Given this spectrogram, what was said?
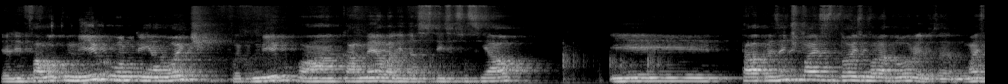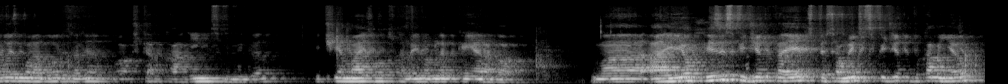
Ele falou comigo ontem à noite, foi comigo, com a Carmela ali da assistência social e estava presente mais dois moradores, eh, mais dois moradores ali, acho que era o Carlinhos, se não me engano, e tinha mais outro também, não me lembro quem era agora. Mas, aí eu fiz esse pedido para ele, especialmente esse pedido do caminhão.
